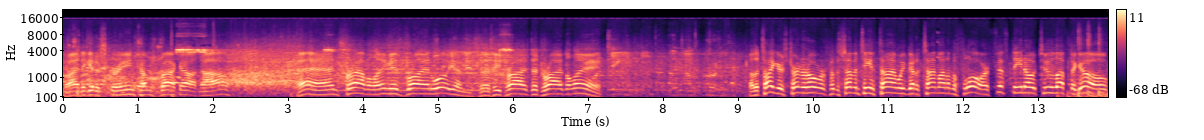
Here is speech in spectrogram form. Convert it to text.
trying to get a screen, comes back out now. And traveling is Brian Williams as he tries to drive the lane. Now the Tigers turn it over for the 17th time. We've got a timeout on the floor. 15.02 left to go.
